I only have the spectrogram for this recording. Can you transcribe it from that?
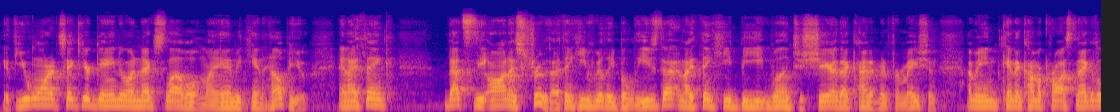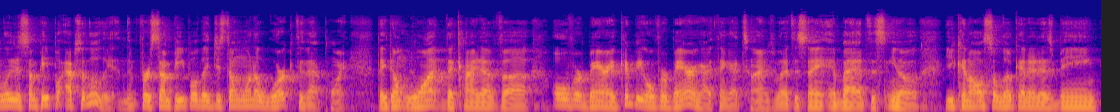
If you want to take your game to a next level, Miami can help you. And I think that's the honest truth. I think he really believes that, and I think he'd be willing to share that kind of information. I mean, can it come across negatively to some people? Absolutely. For some people, they just don't want to work to that point. They don't want the kind of uh, overbearing. It could be overbearing, I think, at times, but at the same, but at this, you know, you can also look at it as being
